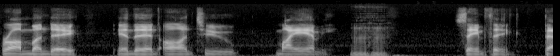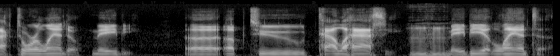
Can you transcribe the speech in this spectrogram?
Raw Monday, and then on to Miami. Mm-hmm. Same thing. Back to Orlando, maybe. Uh, up to Tallahassee, mm-hmm. maybe Atlanta.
